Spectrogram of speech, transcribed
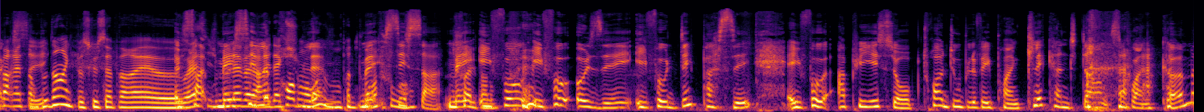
paraître un peu dingue, parce que ça paraît. euh, Euh, voilà, ça- si je me mais lève à c'est la le rédaction, problème. Me pour mais c'est hein. ça. Une Mais folle, il faut, il faut oser, il faut dépasser, et il faut appuyer sur www.clickanddance.com.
